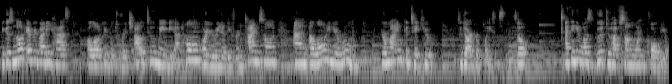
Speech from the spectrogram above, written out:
because not everybody has a lot of people to reach out to, maybe at home or you're in a different time zone and alone in your room, your mind could take you to darker places. So I think it was good to have someone call you.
